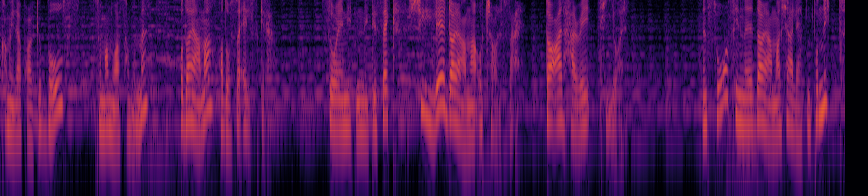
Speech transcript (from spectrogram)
Camilla Parker Bowles, som han nå er sammen med, og Diana hadde også elskere. Så i 1996 skiller Diana og Charles seg. Da er Harry ti år. Men så finner Diana kjærligheten på nytt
